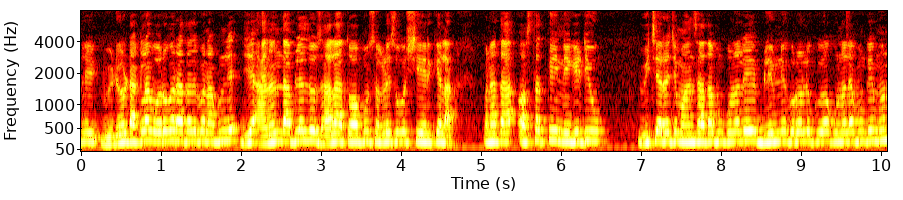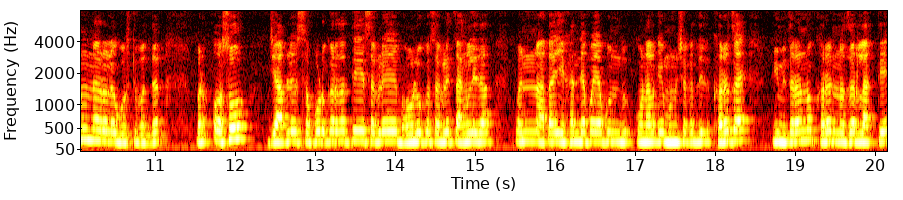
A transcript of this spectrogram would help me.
नाही व्हिडिओ टाकला बरोबर आता पण. आपण जे- आनंद आपल्याला जो झाला तो आपण सगळ्यासोबत शेअर केला. पण आता असतात काही निगेटिव्ह विचाराचे माणसं. आता आपण कोणाला ब्लेम नाही करू राहिलो किंवा कोणाला आपण काही म्हणून नाही राहिलो गोष्टीबद्दल. पण असो जे आपले सपोर्ट करतात ते सगळे भाऊ लोक सगळे चांगले जात पण आता एखाद्या पायी आपण कोणाला काही म्हणू शकत नाही खरंच आहे. की मित्रांनो खरं नजर लागते.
